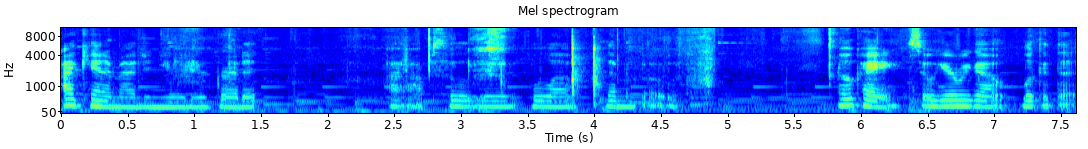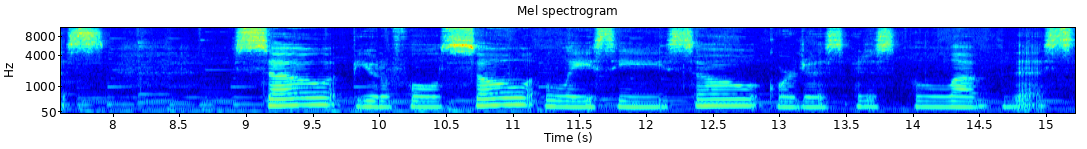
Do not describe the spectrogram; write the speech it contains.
I can't imagine you would regret it. I absolutely love them both. Okay, so here we go. Look at this. So beautiful, so lacy, so gorgeous. I just love this.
